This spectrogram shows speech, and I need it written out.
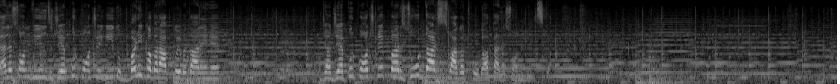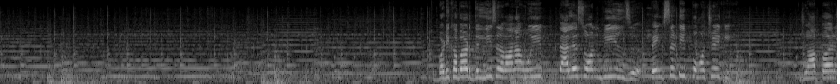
पैलेस ऑन व्हील्स जयपुर पहुंचेगी। तो बड़ी खबर आपको ये बता रहे हैं। जहाँ जयपुर पहुँचने पर जोरदार स्वागत होगा पैलेस ऑन व्हील्स का। बड़ी खबर, दिल्ली से रवाना हुई Palace on Wheels, Pink City पहुंचेगी। जहाँ पर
